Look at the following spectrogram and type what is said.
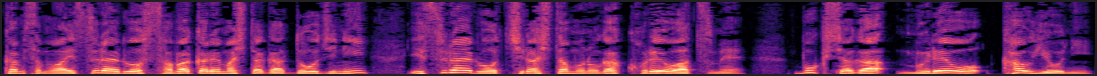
神様はイスラエルを裁かれましたが、同時にイスラエルを散らした者がこれを集め、牧者が群れを飼うように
